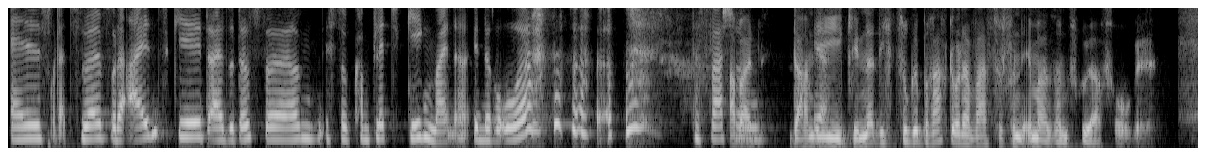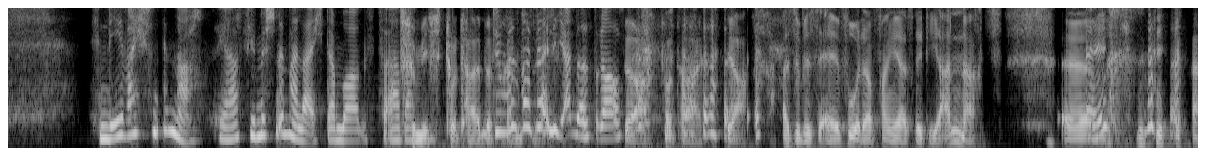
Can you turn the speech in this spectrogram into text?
elf oder zwölf oder eins geht. Also das äh, ist so komplett gegen meine innere Uhr. Das war schon. Aber da haben ja. die Kinder dich zugebracht oder warst du schon immer so ein früher Vogel? Nee, war ich schon immer. Ja, fiel mir schon immer leichter, morgens zu arbeiten. Für mich total befremdlich. Du bist wahrscheinlich anders drauf. Ja, total. Ja, also bis 11 Uhr, da fange ich erst richtig an nachts. Ähm, Echt? ja.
